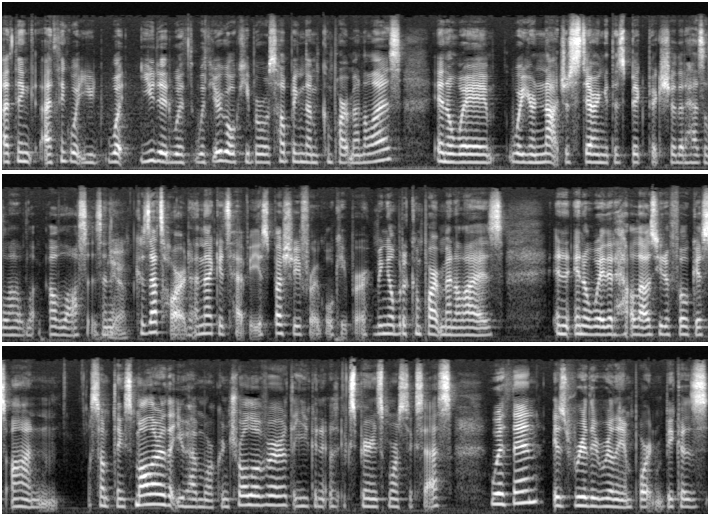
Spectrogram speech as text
i think i think what you what you did with with your goalkeeper was helping them compartmentalize in a way where you're not just staring at this big picture that has a lot of, of losses in yeah. it because that's hard and that gets heavy especially for a goalkeeper being able to compartmentalize in, in a way that allows you to focus on something smaller that you have more control over that you can experience more success within is really really important because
